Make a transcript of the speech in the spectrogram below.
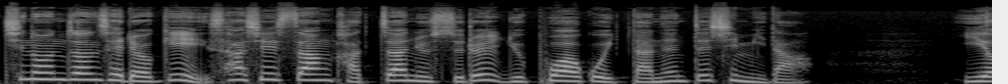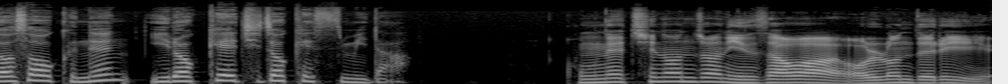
친원전 세력이 사실상 가짜 뉴스를 유포하고 있다는 뜻입니다. 이어서 그는 이렇게 지적했습니다. 국내 친원전 인사와 언론들이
